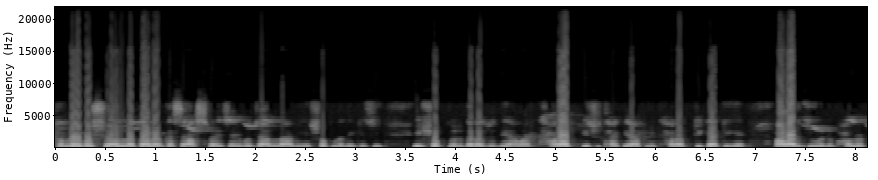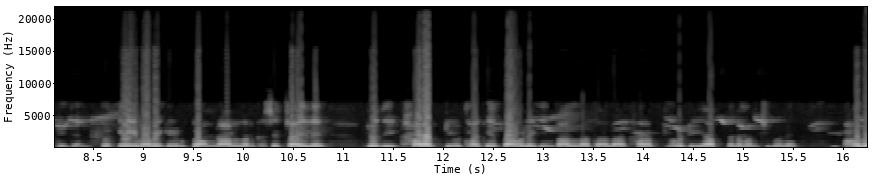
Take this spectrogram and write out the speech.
আমরা অবশ্যই আল্লাহ তালার কাছে আশ্রয় চাইব যে, আল্লাহ, আমি এই স্বপ্ন দেখেছি। এই স্বপ্নের দ্বারা যদি আমার খারাপ কিছু থাকে, আপনি খারাপটি কাটিয়ে আমার জীবনে ভালোটি দেন। তো এইভাবে কিন্তু আমরা আল্লাহর কাছে চাইলে যদি খারাপটিও থাকে, তাহলে কিন্তু আল্লাহ তাআলা খারাপটি হটিয়ে আপনার আমার জীবনে ভালো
